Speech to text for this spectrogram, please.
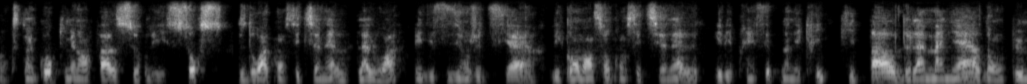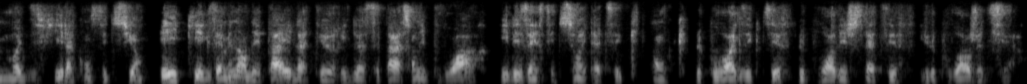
Donc, c'est un cours qui met l'emphase sur les sources du droit constitutionnel, la loi, les décisions judiciaires, les conventions constitutionnelles et les principes non écrits, qui parle de la manière dont on peut modifier la Constitution et qui examine en détail la théorie de la séparation des pouvoirs et les institutions étatiques, donc le pouvoir exécutif, le pouvoir législatif et le pouvoir judiciaire.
